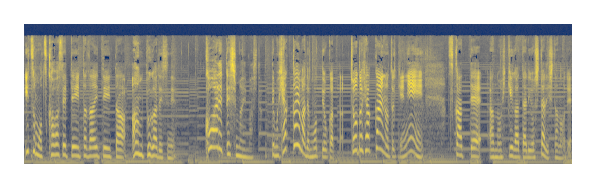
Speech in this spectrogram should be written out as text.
ー、いつも使わせていただいていたアンプがですね、壊れてしまいました。でも100回まで持ってよかった。ちょうど100回の時に、使ってあの弾き語りをしたりしたので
